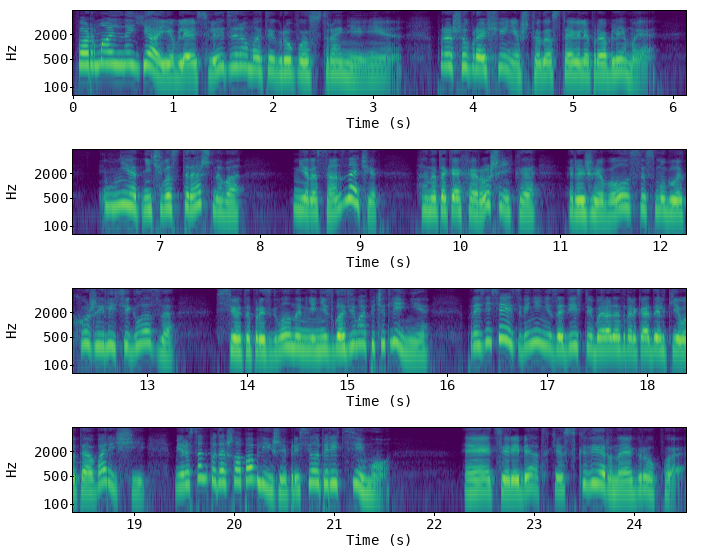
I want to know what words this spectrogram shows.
Формально я являюсь лидером этой группы устранения. Прошу прощения, что доставили проблемы. Нет, ничего страшного. Мира-сан, значит? Она такая хорошенькая, рыжие волосы, смуглая кожа и лисьи глаза. Все это произвело на меня неизгладимое впечатление. Произнеся извинения за действия бородатой фрикадельки и его товарищей, Мира-сан подошла поближе и присела перед Тиму. Эти ребятки — скверная группа,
